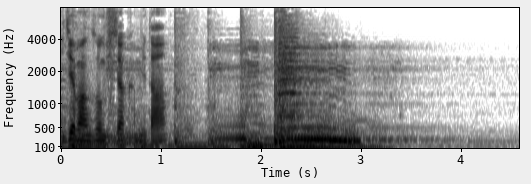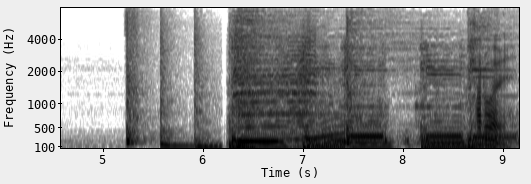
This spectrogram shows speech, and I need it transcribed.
이제 방송 시작합니다. 8월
